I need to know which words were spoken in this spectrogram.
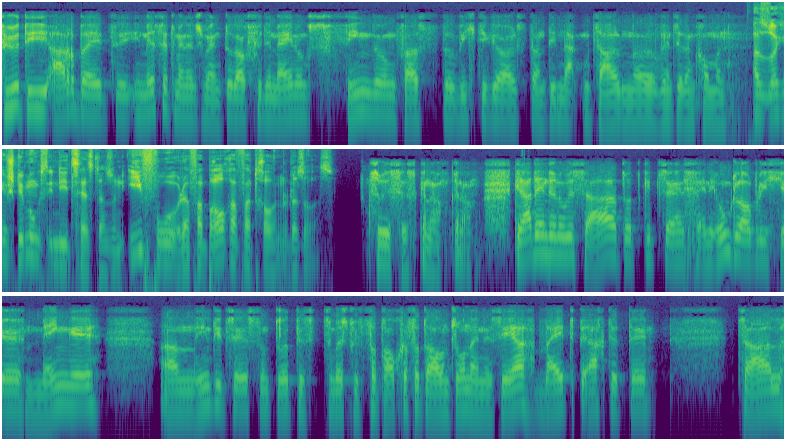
für die Arbeit im Asset Management oder auch für die Meinungsfindung fast wichtiger als dann die Nackenzahlen, äh, wenn sie dann kommen. Also solche Stimmungsindizes, dann so ein IFO oder Verbrauchervertrauen oder sowas. So ist es, genau, genau. Gerade in den USA, dort gibt es eine, eine unglaubliche Menge an Indizes und dort ist zum Beispiel Verbrauchervertrauen schon eine sehr weit beachtete Zahl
